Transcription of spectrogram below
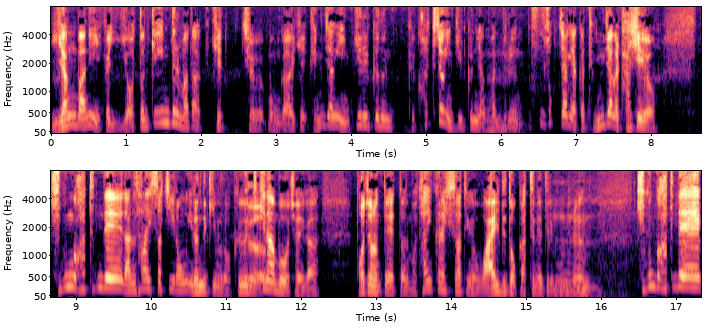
이 양반이, 그니까 이 어떤 게임들마다 이렇게, 저, 뭔가 이렇게 굉장히 인기를 끄는, 그 컬트적 인기를 끄는 양반들은 음. 후속작에 약간 등장을 다시 해요. 죽은 것 같은데 나는 살아 있었지롱, 이런 느낌으로. 그, 그- 특히나 뭐 저희가 버전 one 때 했던 뭐 타임 크라이시스 같은 경우 와일드독 같은 애들이 보면은 음. 죽은 것 같은데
